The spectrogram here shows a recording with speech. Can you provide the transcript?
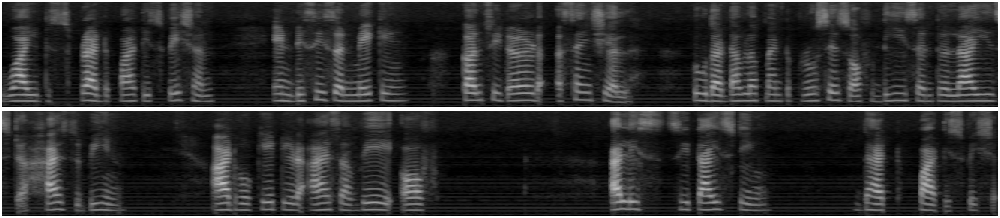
Widespread participation in decision making considered essential to the development process of decentralized has been advocated as a way of eliciting that participation.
